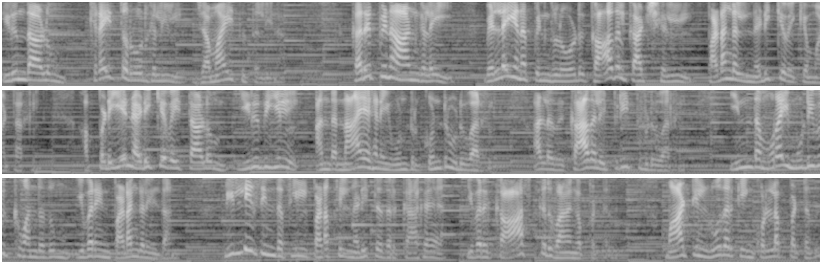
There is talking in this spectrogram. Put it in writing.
இருந்தாலும் கிடைத்த ரோல்களில் ஜமாய்த்து தள்ளினார். கருப்பின ஆண்களை வெள்ளையின பெண்களோடு காதல் காட்சிகளில் படங்களில் நடிக்க வைக்க மாட்டார்கள். அப்படியே நடிக்க வைத்தாலும் இறுதியில் அந்த நாயகனை ஒன்று கொன்று விடுவார்கள் அல்லது காதலை பிரித்து விடுவார்கள். இந்த முறை முடிவுக்கு வந்ததும் இவரின் படங்களில்தான். லில்லிஸ் இந்த ஃபீல் படத்தில் நடித்ததற்காக இவருக்கு ஆஸ்கர் வழங்கப்பட்டது. மார்ட்டின் லூதர் கிங் கொல்லப்பட்டது.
